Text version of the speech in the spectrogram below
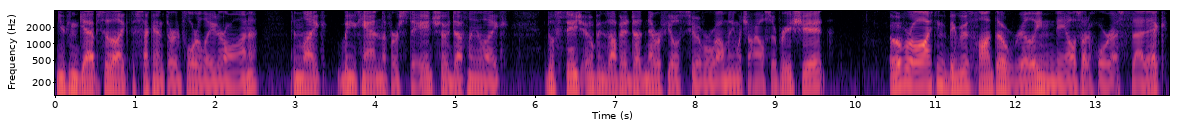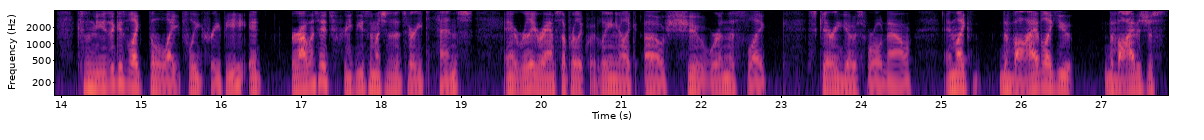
you can get up to like the second and third floor later on, and like but you can't in the first stage. So definitely like the stage opens up and it does, never feels too overwhelming, which I also appreciate. Overall, I think Big Boo's Haunt though really nails that horror aesthetic because the music is like delightfully creepy. It, or I wouldn't say it's creepy so much as it's very tense, and it really ramps up really quickly. And you're like, oh shoot, we're in this like scary ghost world now, and like the vibe, like you, the vibe is just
